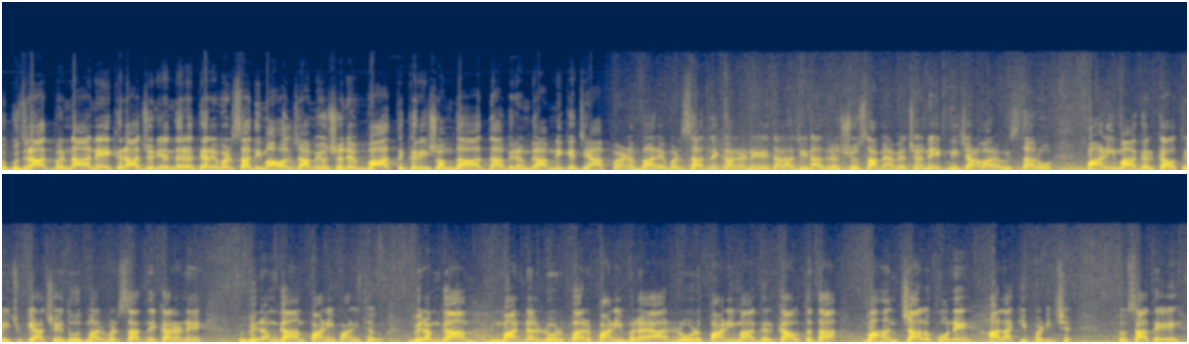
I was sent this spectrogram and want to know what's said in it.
તો ગુજરાતભરના અનેક રાજ્યોની અંદર અત્યારે વરસાદી માહોલ જામ્યો છે અને વાત કરીશું અમદાવાદના વિરમ ગામની કે જ્યાં પણ ભારે વરસાદને કારણે તારાજીના દ્રશ્યો સામે આવ્યા છે. અનેક નીચાણવાળા વિસ્તારો પાણીમાં ગરકાવ થઈ ચૂક્યા છે. ધોધમાર વરસાદને કારણે વિરમ ગામ પાણી પાણી થયું. વિરમ ગામ માંડલ રોડ પર પાણી ભરાયા. રોડ પાણીમાં ગરકાવ થતાં વાહન ચાલકોને હાલાકી પડી છે. તો સાથે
